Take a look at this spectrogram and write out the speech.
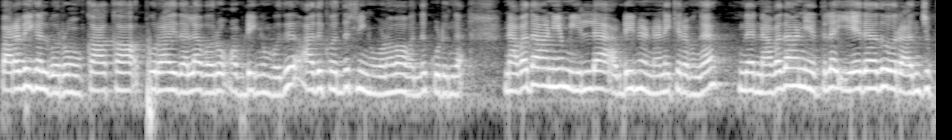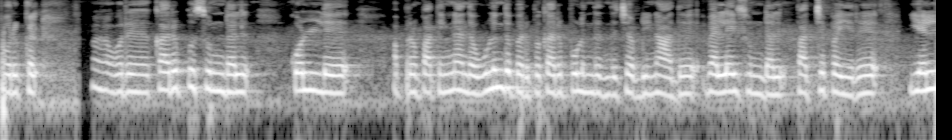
பறவைகள் வரும் காக்கா புறா இதெல்லாம் வரும் அப்படிங்கும்போது அதுக்கு வந்துட்டு நீங்கள் உணவாக வந்து கொடுங்க. நவதானியம் இல்லை அப்படின்னு நினைக்கிறவங்க இந்த நவதானியத்தில் ஏதாவது ஒரு அஞ்சு பொருட்கள் ஒரு கருப்பு சுண்டல் கொள்ளு அப்புறம் பார்த்திங்கன்னா இந்த உளுந்து பருப்பு கருப்பு உளுந்து இருந்துச்சு அப்படின்னா அது வெள்ளை சுண்டல் பச்சை பயிறு எள்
